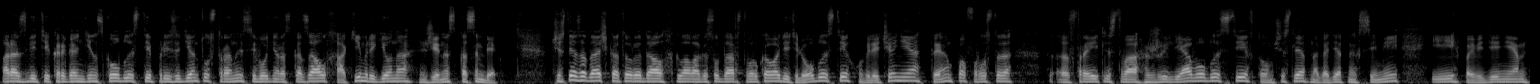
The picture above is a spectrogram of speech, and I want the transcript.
О развитии Карагандинской области президенту страны сегодня рассказал Хаким региона Женес Касымбек. В числе задач, которые дал глава государства руководителю области, увеличение темпов роста э, строительства жилья в области, в том числе многодетных семей и поведение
